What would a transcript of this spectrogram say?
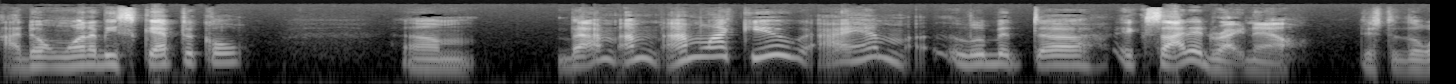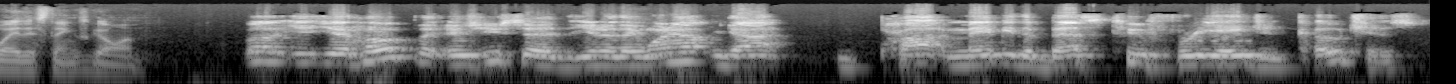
I don't want to be skeptical, um, but I'm, I'm I'm like you. I am a little bit excited right now, just the way this thing's going. Well, you, you hope, as you said, you know they went out and got maybe the best two free agent coaches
